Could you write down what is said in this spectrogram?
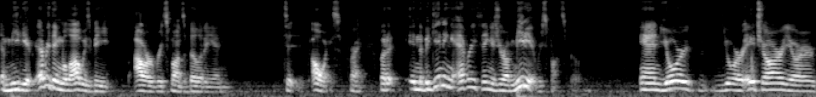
immediate everything will always be our responsibility and to always Right. but in the beginning everything is your immediate responsibility and your your hr your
